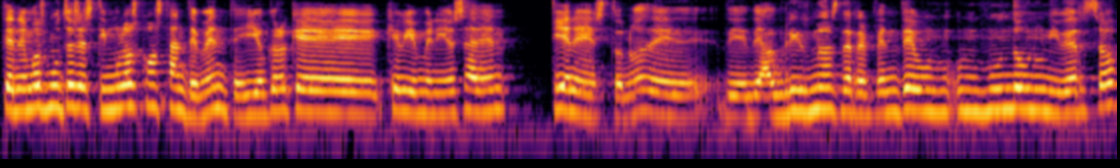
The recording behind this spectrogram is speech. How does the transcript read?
tenemos muchos estímulos constantemente. Yo creo que, Bienvenidos a Eden tiene esto, ¿no? de, abrirnos de repente un, un mundo, un universo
